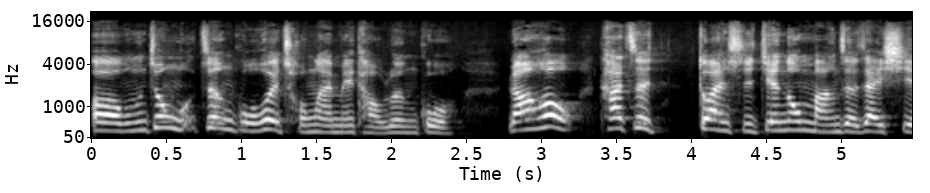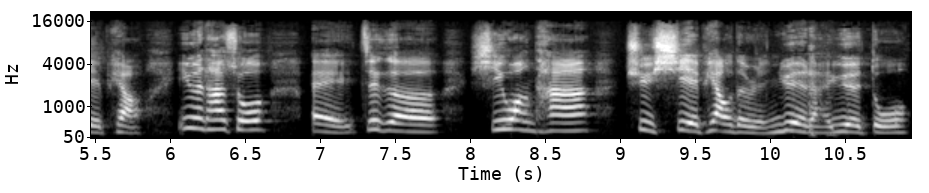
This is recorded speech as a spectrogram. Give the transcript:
呃，我们中国郑国会从来没讨论过。然后他这。段时间都忙着在卸票，因为他说：“哎，这个希望他去卸票的人越来越多，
